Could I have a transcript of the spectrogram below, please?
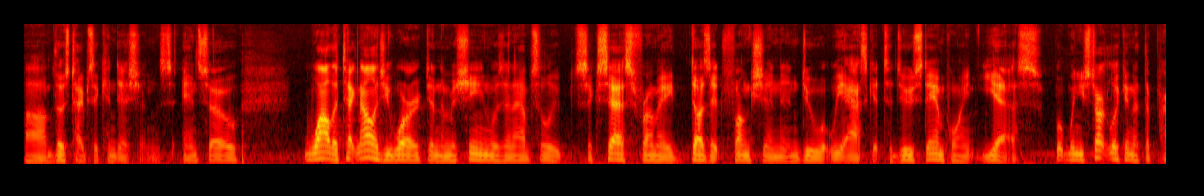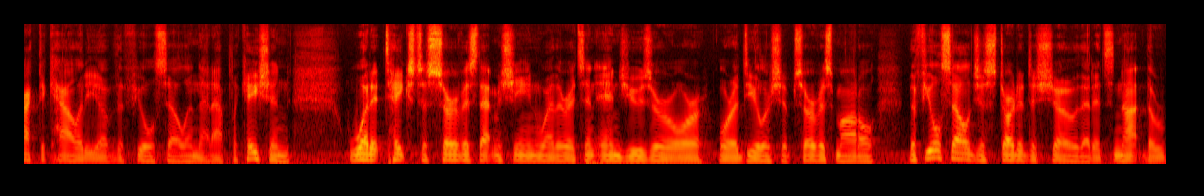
um, those types of conditions. And so, while the technology worked and the machine was an absolute success from a does it function and do what we ask it to do standpoint, yes, But when you start looking at the practicality of the fuel cell in that application, what it takes to service that machine, whether it's an end user or, or a dealership service model, the fuel cell just started to show that it's not the,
